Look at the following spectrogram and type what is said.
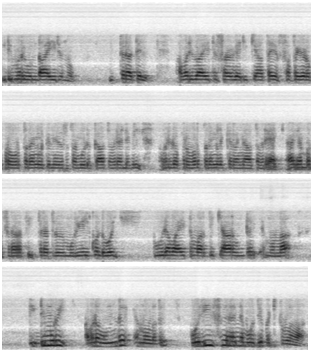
ഇടിമുറി ഉണ്ടായിരുന്നു. ഇത്തരത്തിൽ അവരുമായിട്ട് സഹകരിക്കാത്ത എസ് എഫ് ഐയുടെ പ്രവർത്തനങ്ങൾക്ക് നേതൃത്വം കൊടുക്കാത്തവർ അല്ലെങ്കിൽ അവരുടെ പ്രവർത്തനങ്ങൾക്ക് ഇറങ്ങാത്തവരെ ക്യാമ്പസിനകത്ത് ഇത്തരത്തിലൊരു മുറിയിൽ കൊണ്ടുപോയി ക്രൂരമായിട്ട് മർദ്ദിക്കാറുണ്ട് എന്നുള്ള ഇടിമുറി അവിടെ ഉണ്ട് എന്നുള്ളത് പോലീസിന് തന്നെ ബോധ്യപ്പെട്ടിട്ടുള്ളതാണ്.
